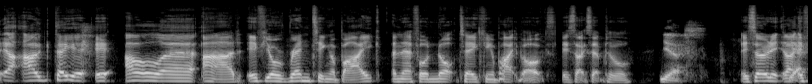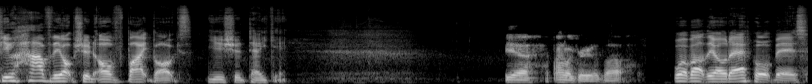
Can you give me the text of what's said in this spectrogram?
Yeah, I'll take it. it I'll uh, add if you're renting a bike and therefore not taking a bike box, it's acceptable. Yes. It's only like Yeah. if you have the option of bike box, you should take it. Yeah, I'll agree with that. What about the old airport beers?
